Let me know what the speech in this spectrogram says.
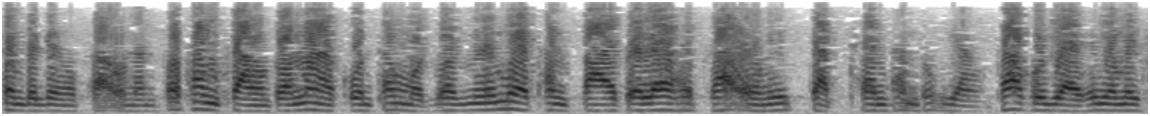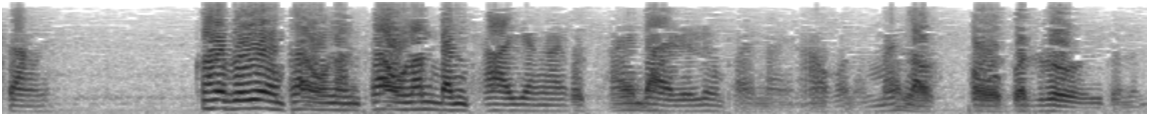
ต้องเป็นเรื่องของพระองค์นั้นเพราะท่านสั่งต่อหน้าคนทั้งหมดว่าเมื่อท่านตายไปแล้วให้พระองค์นี้จัดแทนท่านทุกอย่างพระผู้ใหญ่เขายังไม่สั่งเลยก็ให้ไปเรื่องพระองค์นั้นพระองค์นั้นบัญชายังไงก็ใช้ได้ในเรื่องภายในเอาคนนั้นไม่เราโตไปเลยตัวนั้น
